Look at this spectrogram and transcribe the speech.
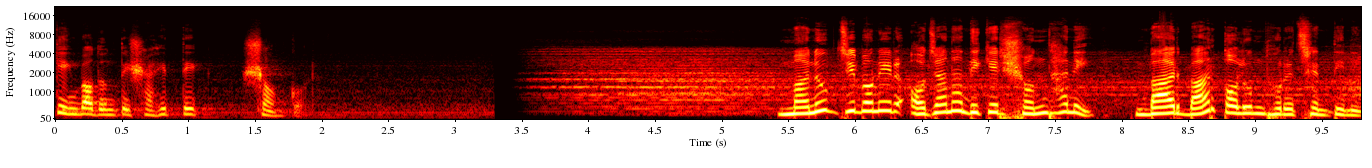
কিংবদন্তি সাহিত্যিক শঙ্কর। মানব জীবনের অজানা দিকের সন্ধানে বারবার কলম ধরেছেন তিনি।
